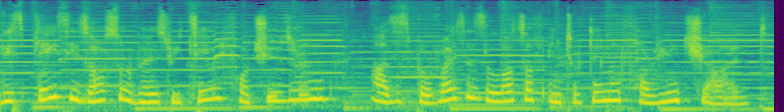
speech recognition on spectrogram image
This place is also very suitable for children as it provides a lot of entertainment for young child.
